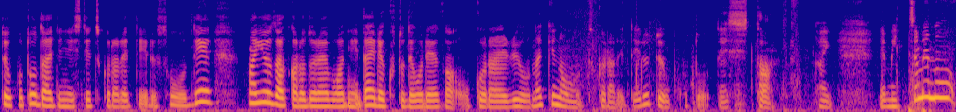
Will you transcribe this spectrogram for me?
ということを大事にして作られているそうで、まあ、ユーザーからドライバーにダイレクトでお礼が送られるような機能も作られているということでした。はい、で3つ目の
